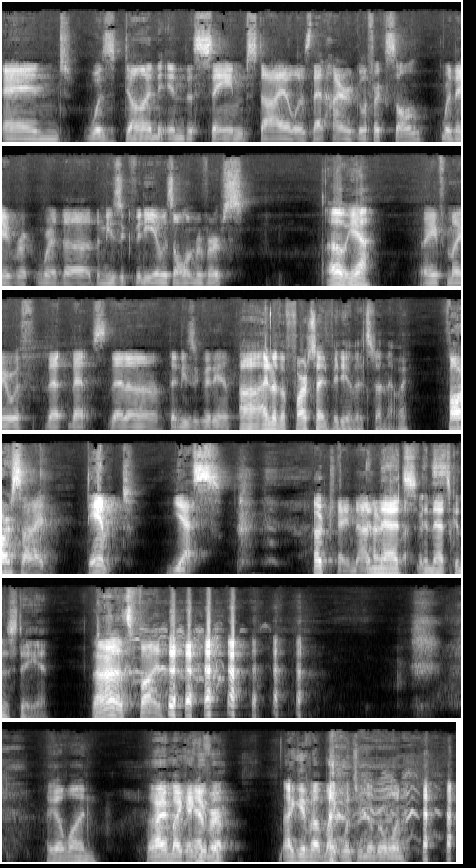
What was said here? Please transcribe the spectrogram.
and was done in the same style as that hieroglyphic song where they re- where the the music video is all in reverse. oh yeah. Are you familiar with that that that uh that music video? Uh, I know the Pharcyde video that's done that way, Pharcyde. Damn it. Yes. okay, not and that's and that's gonna stay in. ah, that's fine. I got one. All right, Mike, I give up. I give up, Mike. What's your number one?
